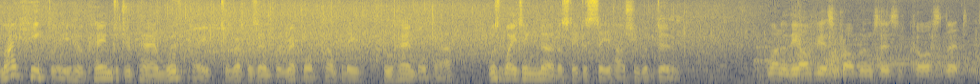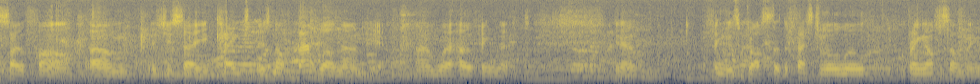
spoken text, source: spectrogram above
Mike Heatley, who came to Japan with Kate to represent the record company who handled her, was waiting nervously to see how she would do. One of the obvious problems is, of course, that so far, um, as you say, Kate is not that well known here. And we're hoping that, you know, fingers crossed that the festival will bring off something.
